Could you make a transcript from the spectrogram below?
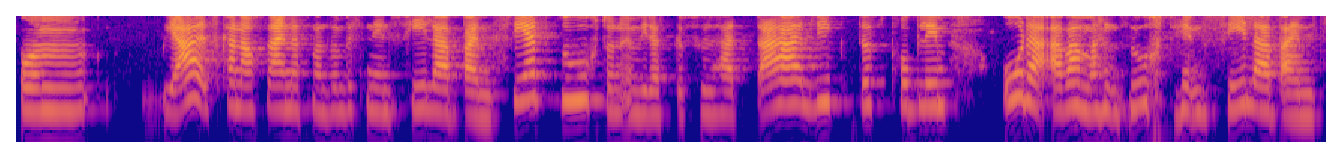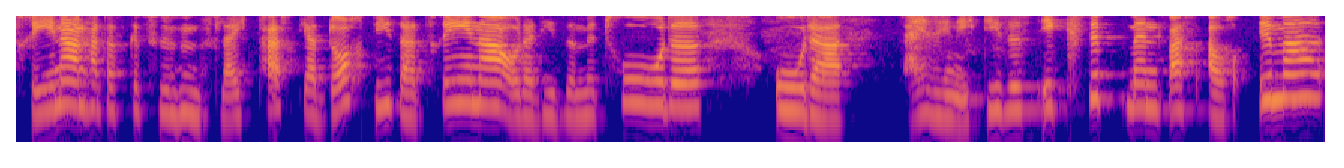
um ja, es kann auch sein, dass man so ein bisschen den Fehler beim Pferd sucht und irgendwie das Gefühl hat, da liegt das Problem. Oder aber man sucht den Fehler beim Trainer und hat das Gefühl, hm, vielleicht passt ja doch dieser Trainer oder diese Methode oder weiß ich nicht, dieses Equipment, was auch immer,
